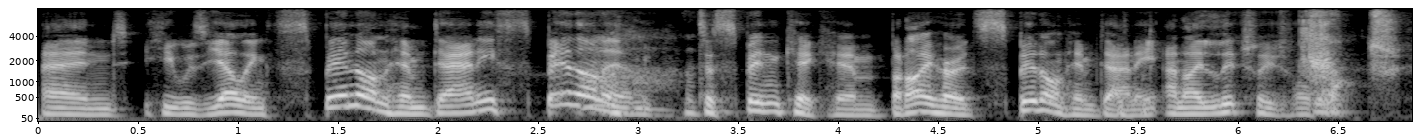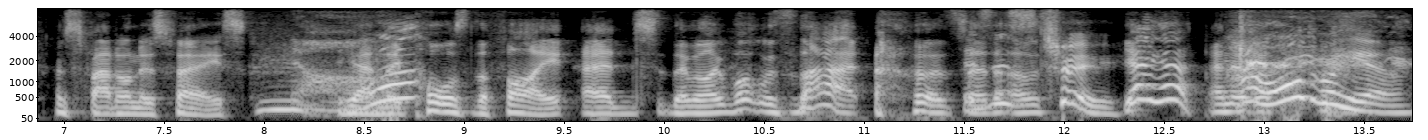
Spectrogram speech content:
and he was yelling, "Spin on him, Danny! Spin on him!" to spin kick him, but I heard "Spit on him, Danny," and I literally just and spat on his face. No, yeah, and they paused the fight, and they were like, "What was that?" I said, this I was- true? Yeah, yeah. And How old were you?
